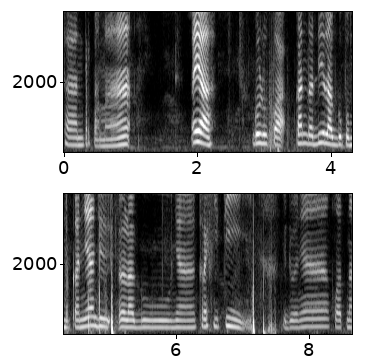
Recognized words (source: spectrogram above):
requestan pertama. Oh ya, gue lupa kan tadi lagu pembukanya eh, lagunya Gravity, judulnya Cloud9.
